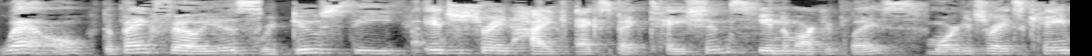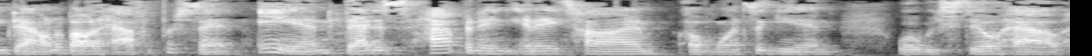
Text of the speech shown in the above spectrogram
Well, the bank failures reduced the interest rate hike expectations in the marketplace. Mortgage rates came down about half a percent, and that is happening in a time of, once again, where we still have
